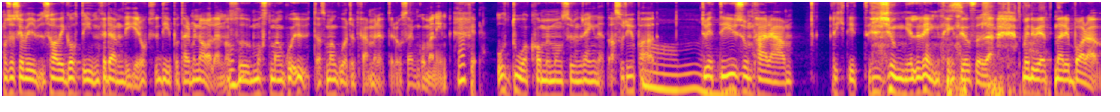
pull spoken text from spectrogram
Och så, ska vi, så har vi gått in, för den ligger också, det är på terminalen. Och så måste man gå ut, alltså man går typ fem minuter och sen går man in. Okej. Och då kommer monsunregnet. Alltså det är bara, du vet det är ju sånt här um, riktigt djungelregn tänkte jag säga. Men du vet när det bara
